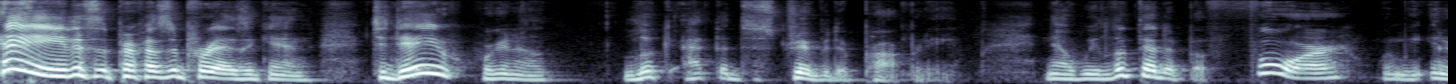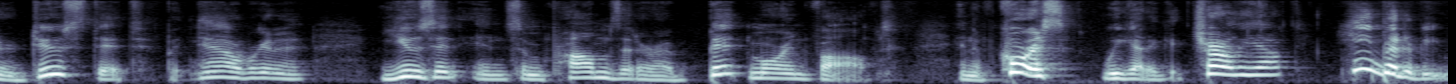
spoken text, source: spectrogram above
Hey, this is Professor Perez again. Today we're going to look at the distributive property. Now we looked at it before when we introduced it, but now we're going to use it in some problems that are a bit more involved. And of course, we got to get Charlie out. He better be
